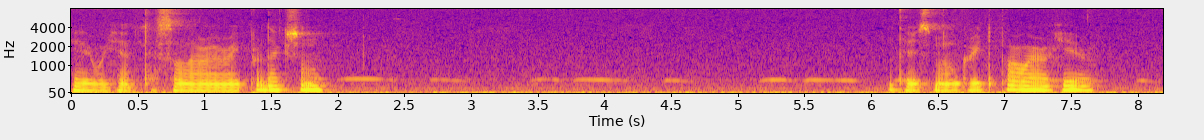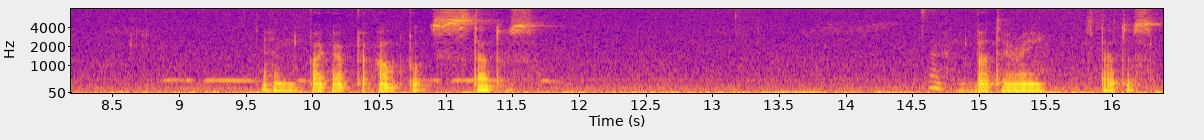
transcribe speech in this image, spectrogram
Here we have the solar array production. There's no grid power here. and backup output status and battery status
